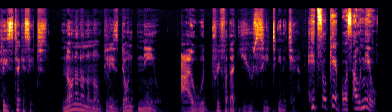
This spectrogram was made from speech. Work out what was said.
Please take a seat. No, no, no, no, no. Please don't kneel. I would prefer that you sit in a chair. It's okay boss. I'll kneel.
